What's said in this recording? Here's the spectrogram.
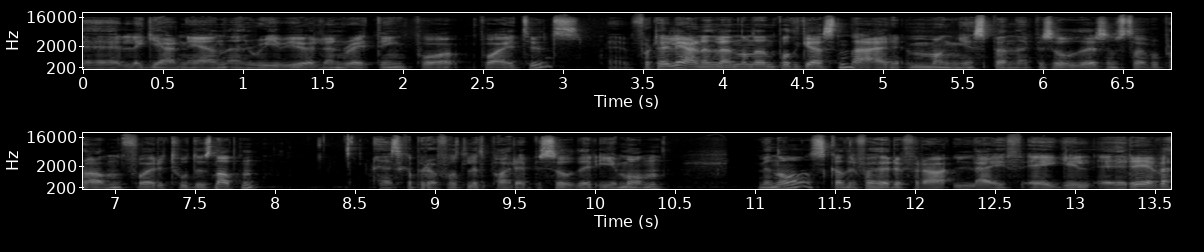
Eh, legg gjerne igjen en review eller en rating på, på iTunes. Eh, fortell gjerne en venn om den podkasten. Det er mange spennende episoder som står på planen for 2018. Jeg skal prøve å få til et par episoder i måneden. Men nå skal dere få høre fra Leif Egil Reve.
